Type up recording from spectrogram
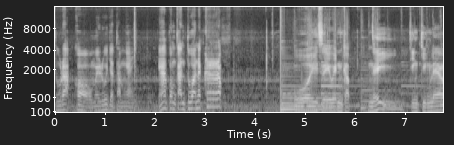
ธุระก็ไม่รู้จะทำไงนะป้องกันตัวนะครับ โอ้ยเซเว่นครับนี่จริงๆแล้ว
